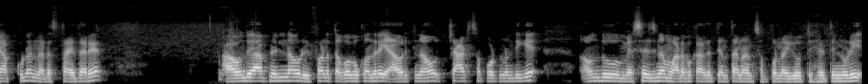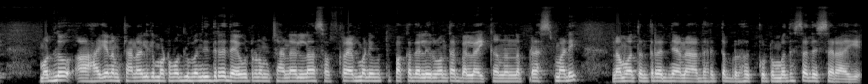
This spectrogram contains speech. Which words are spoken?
ಆ್ಯಪ್ ಕೂಡ ನಡೆಸ್ತಾ ಇದ್ದಾರೆ. ಆ ಒಂದು ಆ್ಯಪ್ನಲ್ಲಿ ನಾವು ರಿಫಂಡ್ ತಗೋಬೇಕು ಅಂದರೆ ಯಾವ ರೀತಿ ನಾವು ಚಾಟ್ ಸಪೋರ್ಟ್ನೊಂದಿಗೆ ಒಂದು ಮೆಸೇಜ್ನ ಮಾಡಬೇಕಾಗುತ್ತೆ ಅಂತ ನಾನು ಸಂಪೂರ್ಣ ಇವತ್ತು ಹೇಳ್ತೀನಿ ನೋಡಿ. ಮೊದಲು ಹಾಗೆ ನಮ್ಮ ಚಾನಲ್ಗೆ ಮೊಟ್ಟ ಮೊದಲು ಬಂದಿದ್ದರೆ ದಯವಿಟ್ಟು ನಮ್ಮ ಚಾನಲ್ನ ಸಬ್ಸ್ಕ್ರೈಬ್ ಮಾಡಿ ಮತ್ತು ಪಕ್ಕದಲ್ಲಿರುವಂಥ ಬೆಲ್ ಐಕನನ್ನು ಪ್ರೆಸ್ ಮಾಡಿ. ನಮ್ಮ ತಂತ್ರಜ್ಞಾನ ಆಧಾರಿತ ಬೃಹತ್ ಕುಟುಂಬದ ಸದಸ್ಯರಾಗಿ.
